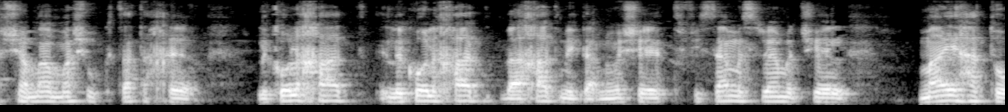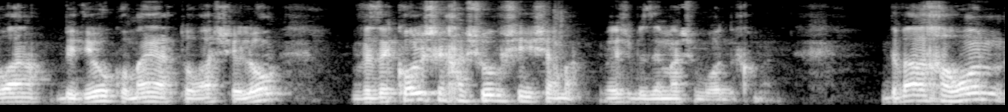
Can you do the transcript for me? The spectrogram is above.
שמע משהו קצת אחר. לכל אחד, לכל אחד ואחת מאיתנו יש תפיסה מסוימת של מהי התורה בדיוק, או מהי התורה שלו, וזה קול שחשוב שיישמע, ויש בזה משהו מאוד נחמד. דבר אחרון,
